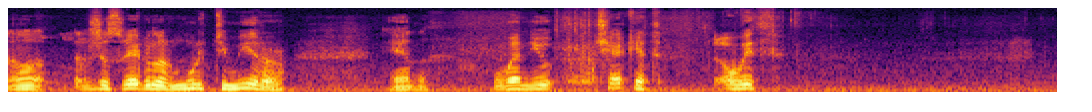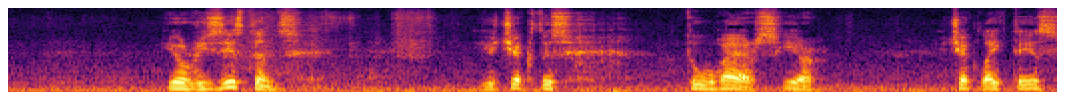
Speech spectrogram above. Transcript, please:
uh, just regular multimeter. And when you check it with your resistance you check this two wires here check like this.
